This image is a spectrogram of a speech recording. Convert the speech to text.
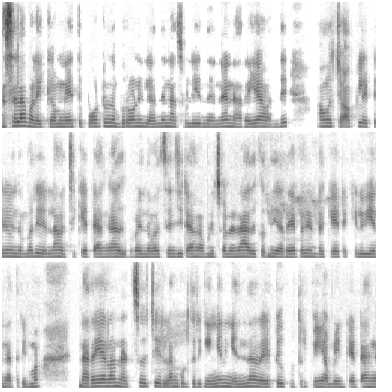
அஸ்லாம் வலைக்கம் நேற்று போட்டிருந்த புரோனியில் வந்து நான் சொல்லியிருந்தேன்னா நிறையா வந்து அவங்க சாக்லேட்டு இந்த மாதிரி எல்லாம் வச்சு கேட்டாங்க. அதுக்கப்புறம் இந்த மாதிரி செஞ்சுட்டாங்க அப்படின்னு சொன்னேன்னா அதுக்கு வந்து நிறைய பேர் என்கிட்ட கேட்ட கேள்வி என்ன தெரியுமா? நிறையாலாம் நட்ஸ் வச்சு எல்லாம் கொடுத்துருக்கீங்க. நீங்கள் என்ன ரேட்டுக்கு கொடுத்துருப்பீங்க அப்படின்னு கேட்டாங்க.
